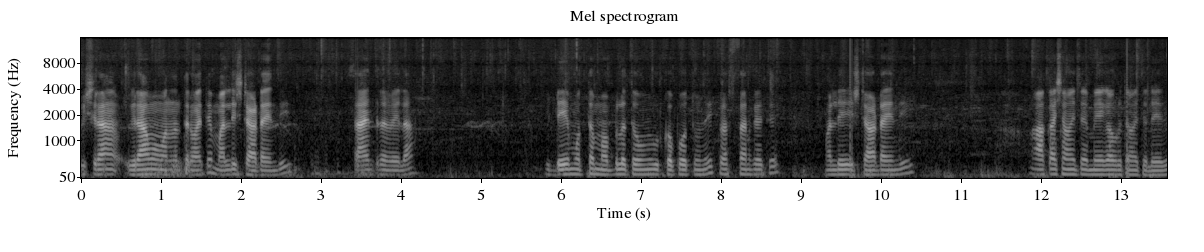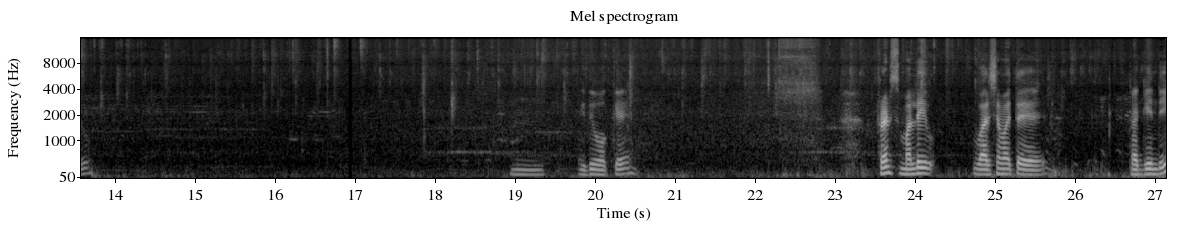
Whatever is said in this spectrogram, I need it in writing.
విశ్రా విరామం అనంతరం అయితే మళ్ళీ స్టార్ట్ అయింది. సాయంత్రం వేళ ఈ డే మొత్తం మబ్బులతో ఉడకపోతుంది ప్రస్తుతానికైతే మళ్ళీ స్టార్ట్ అయింది. ఆకాశం అయితే మేఘావృతం అయితే లేదు. ఇది ఓకే. ఫ్రెండ్స్ మళ్ళీ వర్షం అయితే తగ్గింది.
